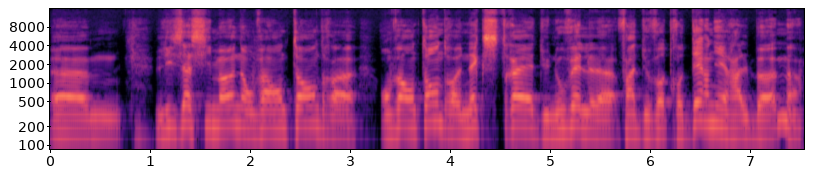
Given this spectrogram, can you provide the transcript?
Euh, Lisa Simone, on va entendre, on va entendre un extrait du nouvel, euh, enfin de votre dernier album.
